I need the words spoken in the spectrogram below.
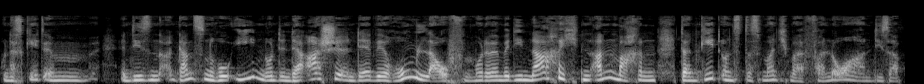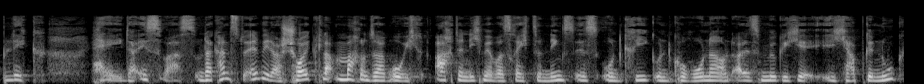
Und das geht im, in diesen ganzen Ruinen und in der Asche, in der wir rumlaufen oder wenn wir die Nachrichten anmachen, dann geht uns das manchmal verloren, dieser Blick. Hey, da ist was. Und da kannst du entweder Scheuklappen machen und sagen, oh, ich achte nicht mehr, was rechts und links ist und Krieg und Corona und alles Mögliche. Ich habe genug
